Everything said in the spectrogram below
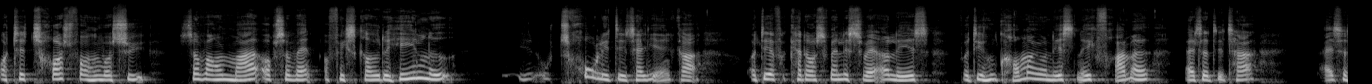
og til trods for, at hun var syg, så var hun meget observant og fik skrevet det hele ned i en utrolig detaljeret grad. Og derfor kan det også være lidt svært at læse, fordi hun kommer jo næsten ikke fremad. Altså det tager altså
